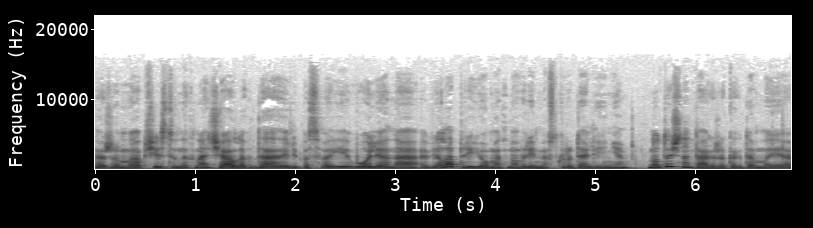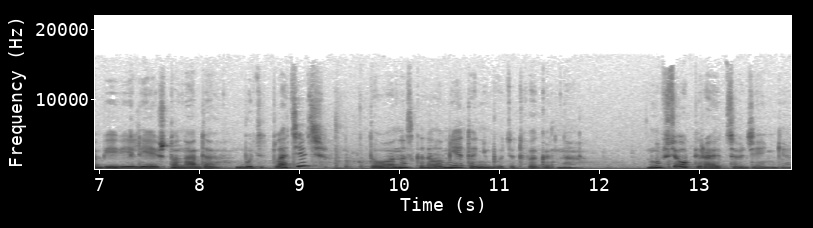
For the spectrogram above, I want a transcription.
скажем, общественных началах, да, или по своей воле она вела прием одно время в Скрудалине. Но точно так же, когда мы объявили ей, что надо будет платить, то она сказала, мне это не будет выгодно. Ну, все упирается в деньги.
